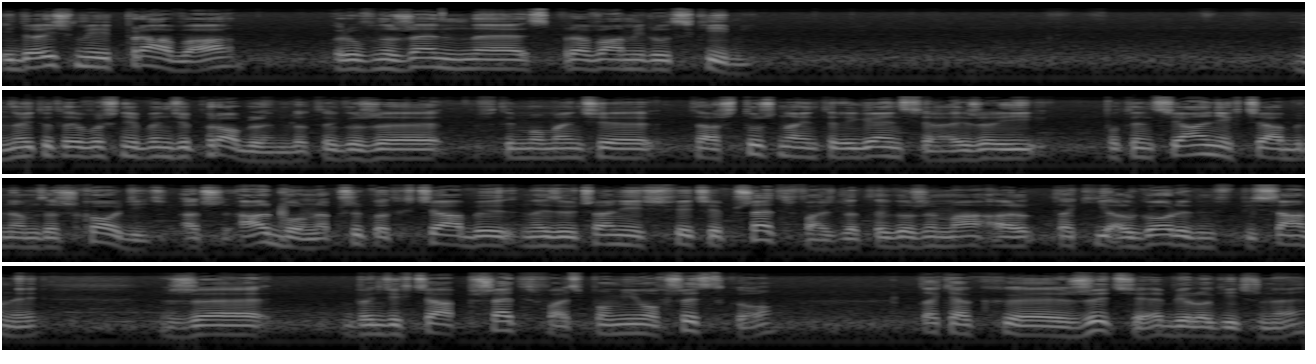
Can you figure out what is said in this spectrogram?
i daliśmy jej prawa równorzędne z prawami ludzkimi. No i tutaj właśnie będzie problem, dlatego że w tym momencie ta sztuczna inteligencja, jeżeli potencjalnie chciałaby nam zaszkodzić, albo na przykład chciałaby najzwyczajniej w świecie przetrwać, dlatego że ma taki algorytm wpisany, że będzie chciała przetrwać pomimo wszystko, tak jak e, życie biologiczne.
